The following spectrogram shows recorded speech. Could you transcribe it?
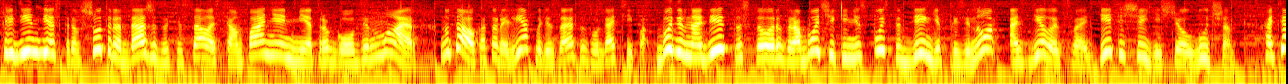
Среди инвесторов шутера даже затесалась компания Metro Golden Mayer, ну та, у которой лев вылезает из логотипа. Будем надеяться, что разработчики не спустят деньги в казино, а сделают свое детище еще лучше. Хотя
